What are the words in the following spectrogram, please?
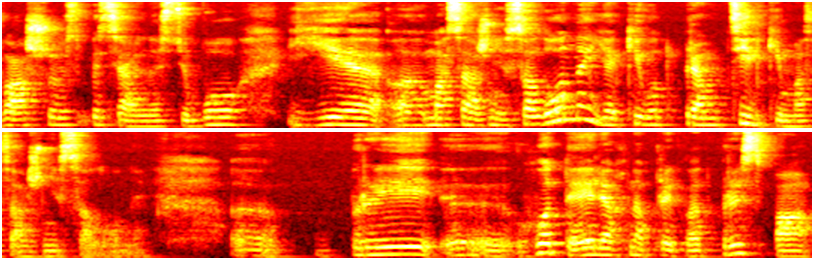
вашою спеціальністю, бо є е, масажні салони, які от прям тільки масажні салони. Е, При е, готелях, наприклад, при спа,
